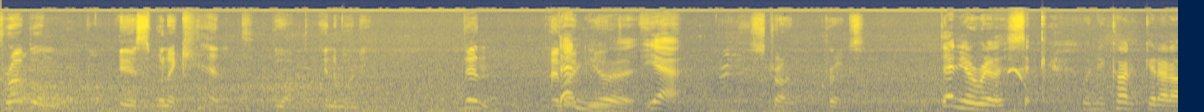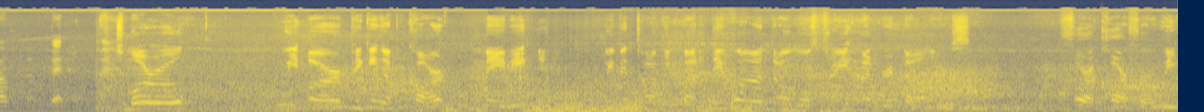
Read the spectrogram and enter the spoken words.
Problem is when I can't go up in the morning. Then I Then might you're yeah. strong drugs. Then you're really sick when you can't get out of bed. Tomorrow we are picking up a car, maybe. We've been talking about it. They want almost three hundred dollars for a car for a week.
